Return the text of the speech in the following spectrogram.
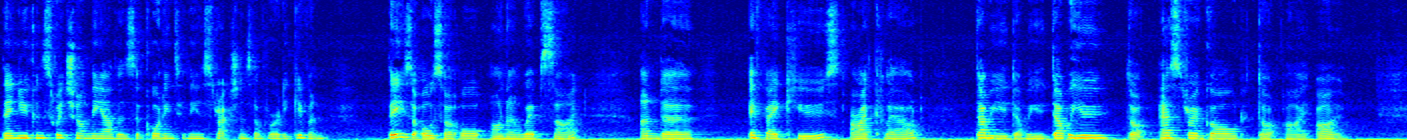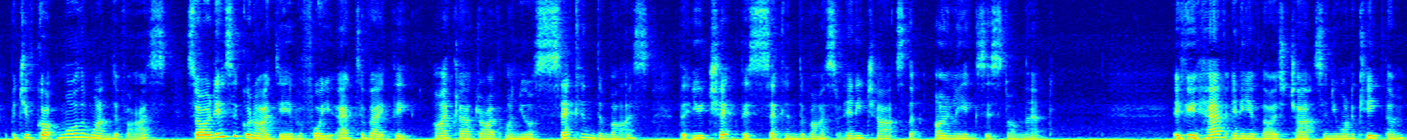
then you can switch on the others according to the instructions I've already given. These are also all on our website under FAQs, iCloud, www.astrogold.io but you've got more than one device, so it is a good idea before you activate the iCloud Drive on your second device that you check this second device for any charts that only exist on that. If you have any of those charts and you want to keep them,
